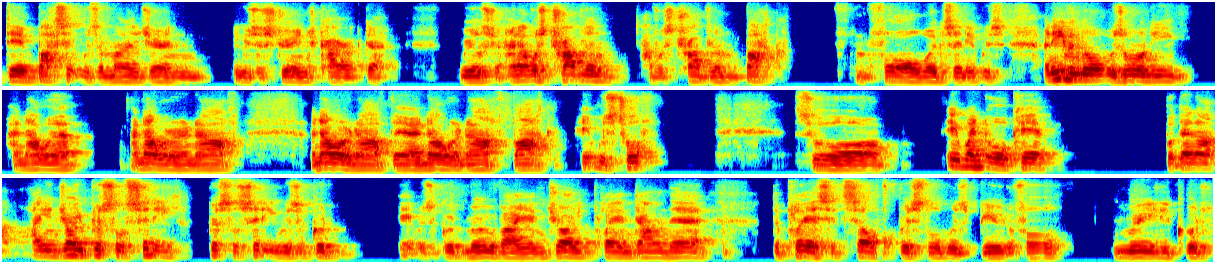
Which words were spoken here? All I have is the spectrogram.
Dave Bassett was a manager, and he was a strange character, real. And I was travelling, I was travelling back and forwards, and it was, and even though it was only an hour an hour and a half, an hour and a half there, an hour and a half back. It was tough. So it went okay. But then I, I enjoyed Bristol City. Bristol City was a good it was a good move. I enjoyed playing down there. The place itself, Bristol, was beautiful, really good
